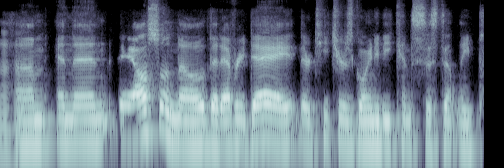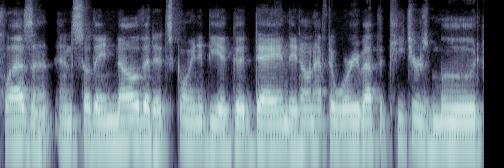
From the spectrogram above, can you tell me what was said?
mm-hmm. um, and then they also know that every day their teacher is going to be consistently pleasant and so they know that it's going to be a good day and they don't have to worry about the teacher's mood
